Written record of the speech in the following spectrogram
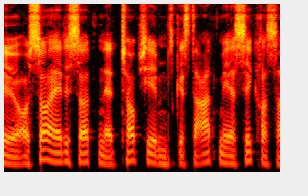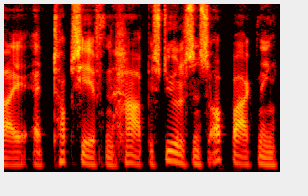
øh, og så er det sådan, at topchefen skal starte med at sikre sig, at topchefen har bestyrelsens opbakning,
